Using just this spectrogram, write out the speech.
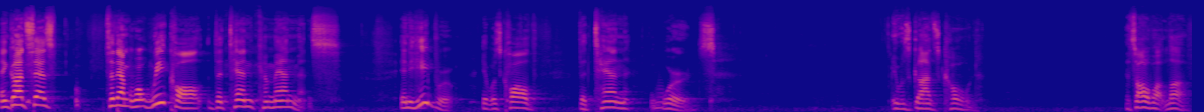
And God says to them what we call the Ten Commandments. In Hebrew, it was called the Ten Words. It was God's code. It's all about love.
